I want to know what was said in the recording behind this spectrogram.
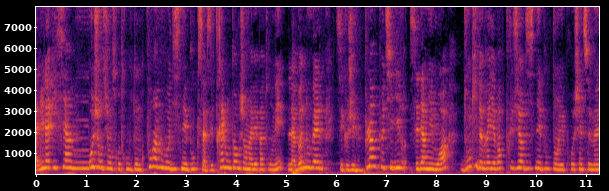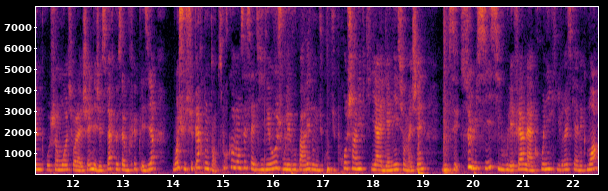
Salut la Pixie Army Aujourd'hui on se retrouve donc pour un nouveau Disney Book, ça faisait très longtemps que j'en avais pas tourné. La bonne nouvelle c'est que j'ai lu plein de petits livres ces derniers mois, donc il devrait y avoir plusieurs Disney Books dans les prochaines semaines, prochains mois sur la chaîne et j'espère que ça vous fait plaisir. Moi je suis super contente. Pour commencer cette vidéo, je voulais vous parler donc du coup du prochain livre qu'il y a à gagner sur ma chaîne. Donc c'est celui-ci, si vous voulez faire la chronique livresque avec moi.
